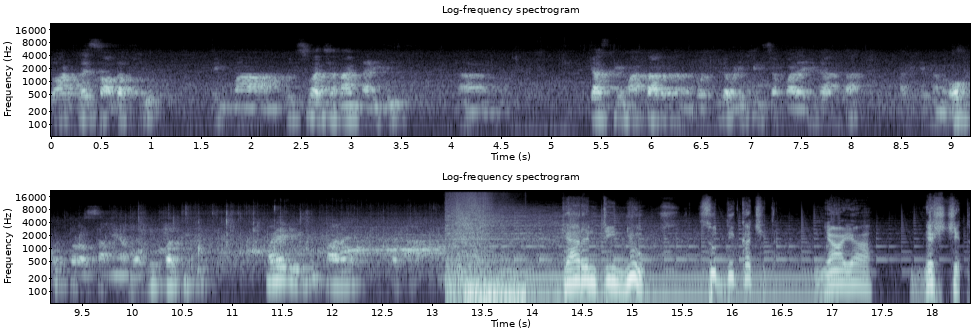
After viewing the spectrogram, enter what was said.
God bless all of you ನಿಮ್ಮ ಉತ್ಸವ ಚೆನ್ನಾಗಿ ನಡೀಲಿ. ಜಾಸ್ತಿ ಮಾತಾಡಿದ್ರೆ ನನಗೆ ಗೊತ್ತಿಲ್ಲ ಹೊಡಿತೀನಿ ಚಪ್ಪಾಳೆ ಈಗ ಅಂತ. ಅದಕ್ಕೆ ನಾನು ಹೋಗ್ಬಿಟ್ಟು ಬರೋ ಸಮಯ ಹೋಗಿ ಬರ್ತೀನಿ. ಹೊಡೀಲಿ ಚಪ್ಪಾಳೆ ಗ್ಯಾರಂಟಿ ನ್ಯೂಸ್ ಸುದ್ದಿ ಖಚಿತ ನ್ಯಾಯ ನಿಶ್ಚಿತ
